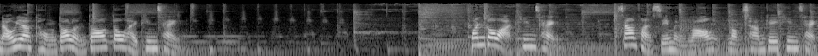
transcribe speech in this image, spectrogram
紐約同多倫多都係天晴，溫哥華天晴，三藩市明朗，洛杉磯天晴。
